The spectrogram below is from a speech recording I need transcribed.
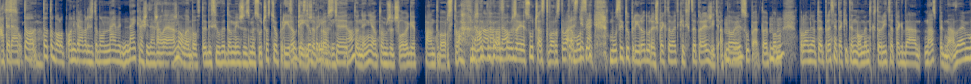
A teda to, toto bolo, oni vravali, že to bol naj, najkrajší zážitok. Ale áno, života. lebo vtedy si uvedomíš, že sme súčasťou prírody. Súčasťou že prírody, proste no. to není o tom, že človek je pán tvorstva. No, že no, to no, je o no, tom, no. že je súčasť tvorstva a Presne musí, tak. musí tú prírodu rešpektovať, keď chce prežiť. A to Mhm. je super. To je podľa, podľa mňa to je presne taký ten moment, ktorý ťa tak dá naspäť na zem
